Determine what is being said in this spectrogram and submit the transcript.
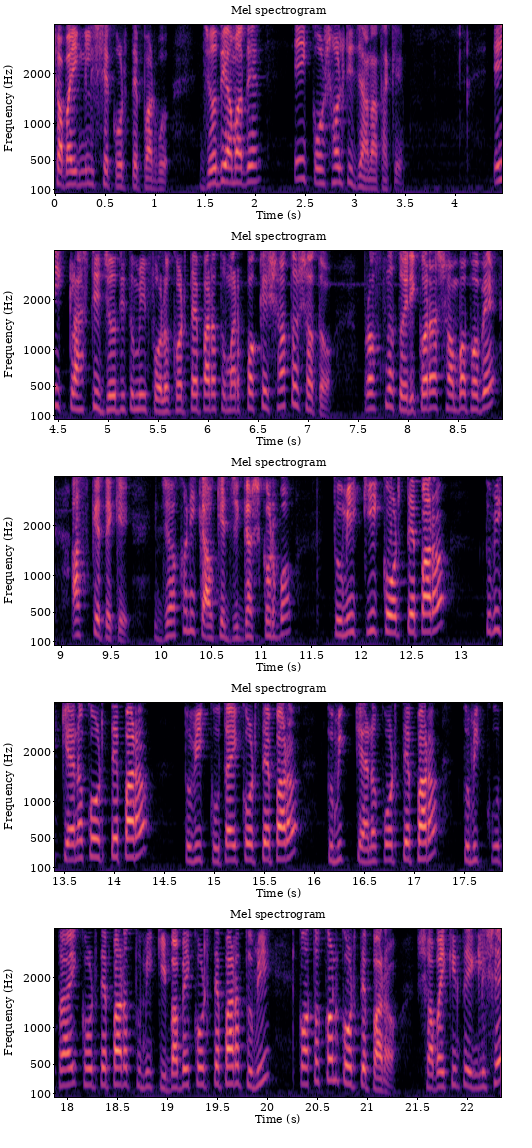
সবাই ইংলিশে করতে পারব। যদি আমাদের এই কৌশলটি জানা থাকে। এই ক্লাসটি যদি তুমি ফলো করতে পারো, তোমার পক্ষে শত শত প্রশ্ন তৈরি করা সম্ভব হবে আজকে থেকে। যখনই কাউকে জিজ্ঞাসা করব, তুমি কি করতে পারো? তুমি কেন করতে পারো? তুমি কোথায় করতে পারো? তুমি কেন করতে পারো? তুমি কোথায় করতে পারো? তুমি কীভাবে করতে পারো? তুমি কতক্ষণ করতে পারো? সবাই কিন্তু ইংলিশে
